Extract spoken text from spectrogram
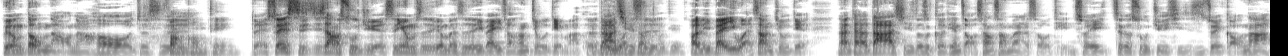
不用动脑，然后就是放空听。对，所以实际上的数据也是，因为我们是原本是礼拜一早上九点嘛，可是大家其实是晚上9点呃礼拜一晚上九点，那大家大家其实都是隔天早上上班的时候听，所以这个数据其实是最高。那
